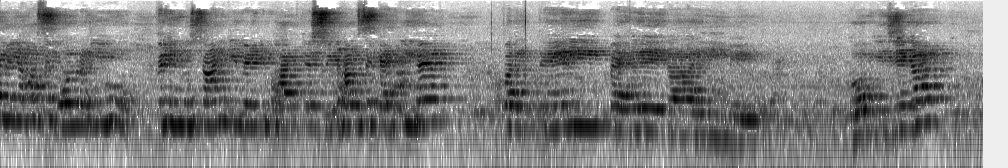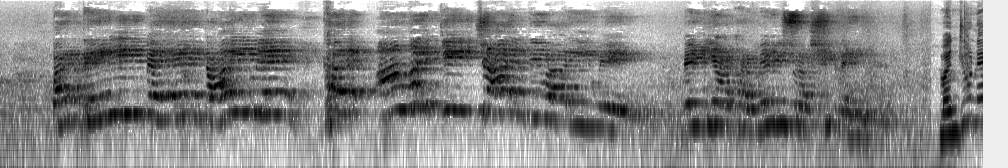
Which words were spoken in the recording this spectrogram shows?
बनकर मैं यहाँ से बोल रही हूँ फिर हिंदुस्तान की बेटी भारत के संविधान से कहती है पर तेरी पहरेदारी में गौर कीजिएगा पर तेरी पहरेदारी में घर आँगन की चार दीवारी में बेटियाँ घर में भी सुरक्षित नहीं है। मंजू ने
